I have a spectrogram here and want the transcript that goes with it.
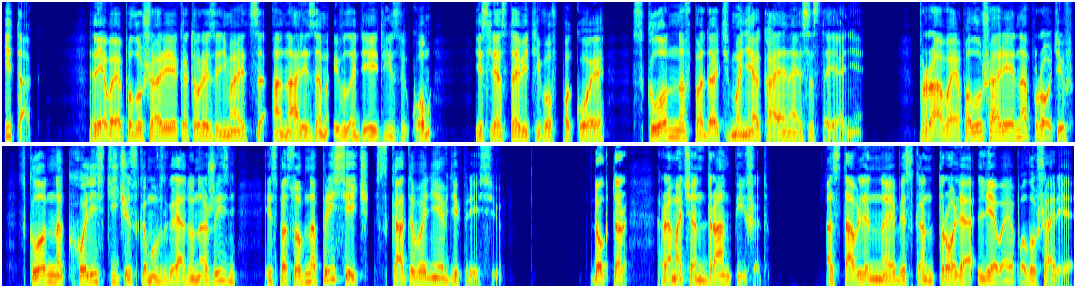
Итак, левое полушарие, которое занимается анализом и владеет языком, если оставить его в покое, склонно впадать в маниакальное состояние. Правое полушарие, напротив, склонно к холистическому взгляду на жизнь и способно пресечь скатывание в депрессию. Доктор Рамачандран пишет, оставленное без контроля левое полушарие,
